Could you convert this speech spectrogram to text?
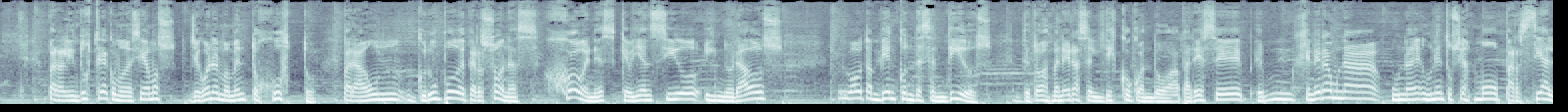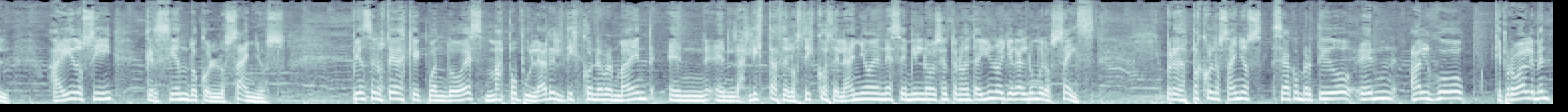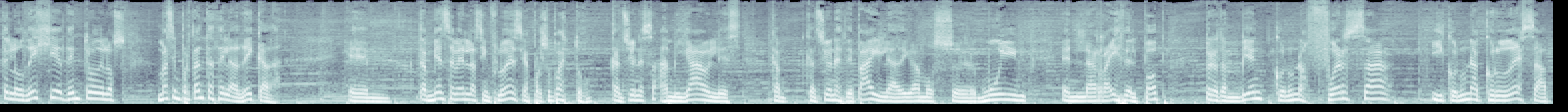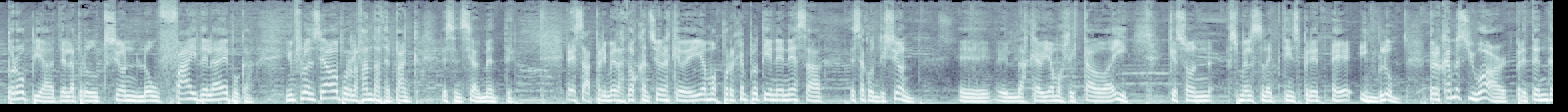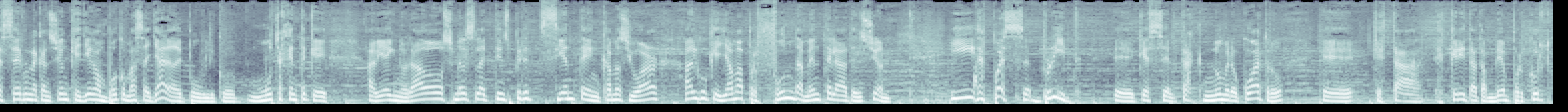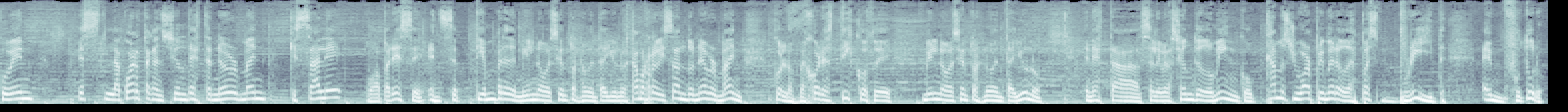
Para la industria, como decíamos, llegó en el momento justo para un grupo de personas jóvenes que habían sido ignorados o también condescendidos. De todas maneras, el disco cuando aparece em, genera una, un entusiasmo parcial. Ha ido, sí, creciendo con los años. Piensen ustedes que cuando es más popular el disco Nevermind en, en las listas de los discos del año en ese 1991 llega al número 6 pero después con los años se ha convertido en algo que probablemente lo deje dentro de los más importantes de la década. Em, también se ven las influencias, por supuesto, canciones amigables, canciones de paila, digamos, eh, muy en la raíz del pop, pero también con una fuerza y con una crudeza propia de la producción low-fi de la época, influenciado por las bandas de punk, esencialmente. Esas primeras dos canciones que veíamos, por ejemplo, tienen esa, esa condición. Eh, las que habíamos listado ahí, que son Smells Like Teen Spirit e In Bloom. Pero Come As You Are pretende ser una canción que llega un poco más allá del público. Mucha gente que había ignorado Smells Like Teen Spirit siente en Come As You Are algo que llama profundamente la atención. Y después, Breed, eh, que es el track número 4, eh, que está escrita también por Kurt Cobain, es la cuarta canción de este Nevermind que sale o aparece en septiembre de 1991. Estamos revisando Nevermind con los mejores discos de 1991 en esta celebración de domingo. Comes You Are primero, después Breed en futuro.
